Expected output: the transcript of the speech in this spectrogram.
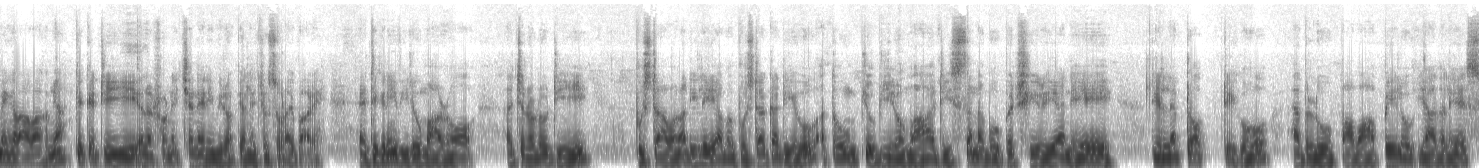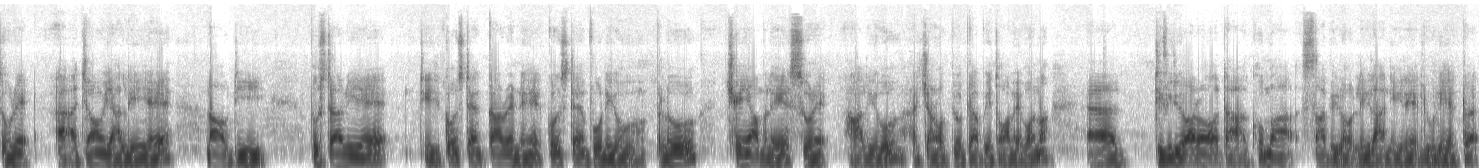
မင်္ဂလာပါခင်ဗျာ KKT Electronic Channel နေပြီးတော့ပြန်လည်ကြိုဆိုလိုက်ပါတယ်အဲဒီကနေ့ဗီဒီယိုမှာတော့အဲကျွန်တော်တို့ဒီ booster ပေါ့နော်ဒီလေးရပဲ booster ကတ်တွေကိုအသုံးပြုပြီးတော့မှဒီ12ဖို့ battery တွေကနေဒီ laptop တွေကိုအဲဘယ်လို power ပေးလို့ရတယ်လဲဆိုတော့အကြောင်းအရာလေးရယ်နောက်ဒီ booster တွေရဲ့ဒီ constant current နဲ့ constant voltage ကိုဘယ်လိုချိန်ရမလဲဆိုတော့အားလေးကိုအဲကျွန်တော်ပြောပြပေးသွားမယ်ပေါ့နော်အဲ ဒီဗီဒီယိုကတော့ဒါအခုမှစပြီးတော့လေ့လာနေတဲ့လူတွေအတွက်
